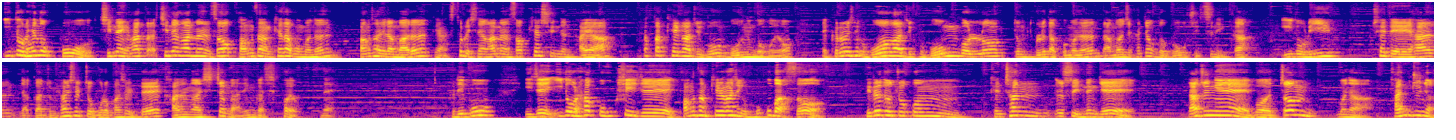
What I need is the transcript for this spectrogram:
2돌 해놓고 진행하다 진행하면서 광산 캐다 보면은 광산이란 말은 그냥 스토리 진행하면서 캘 수 있는 다야. 딱딱 해가지고 모으는 거고요. 예, 그런 식으로 모아가지고 모은 걸로 좀 돌려다 보면은 나머지 한정도 모을 수 있으니까 2돌이 최대한 약간 좀 현실적으로 봤을 때 가능한 시점이 아닌가 싶어요. 네. 그리고 이제 이돌 하고 혹시 이제 광산 킬 가지고 못 뽑았어. 그래도 조금 괜찮을 수 있는 게 나중에 뭐 점 뭐냐 반주년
